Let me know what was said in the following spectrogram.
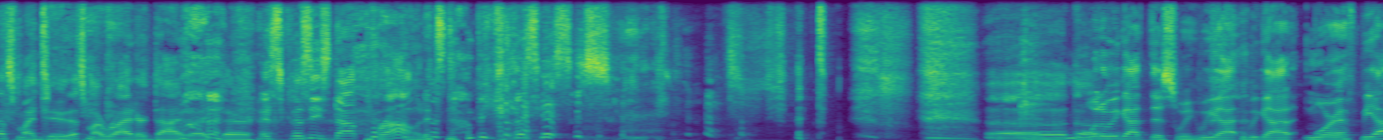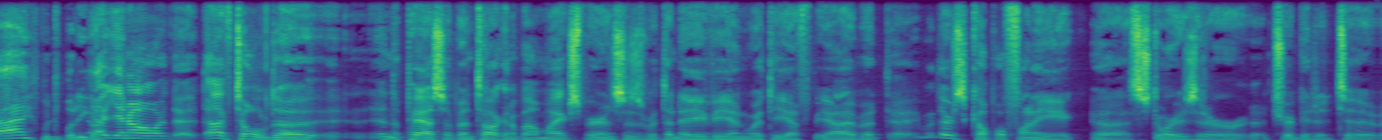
That's my dude. That's my ride or die right there. It's because he's not proud. It's not because he's. What do we got this week? We got we got more FBI. What, what do you Uh, got? you know, I've told uh, in the past. I've been talking about my experiences with the Navy and with the FBI, but uh, there's a couple funny uh, stories that are attributed to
